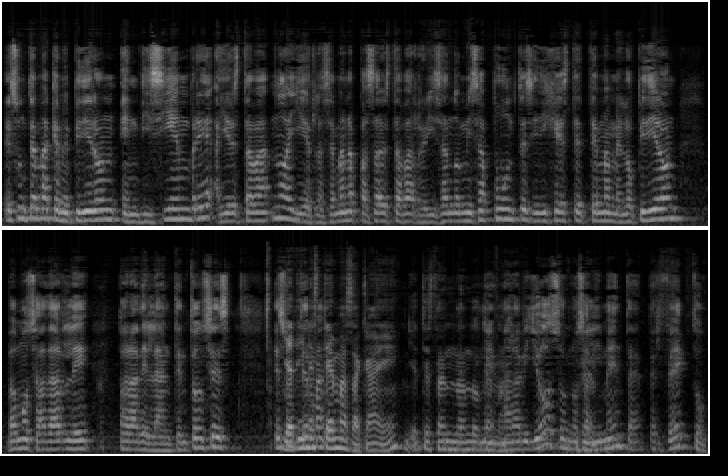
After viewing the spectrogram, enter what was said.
Es un tema que me pidieron en diciembre. Ayer estaba, no ayer, la semana pasada estaba revisando mis apuntes y dije, este tema me lo pidieron, vamos a darle para adelante. Entonces, es ya tienes temas acá, ¿eh? Ya te están dando temas. Maravilloso, nos alimenta, perfecto.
